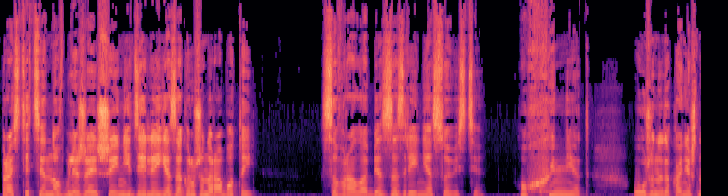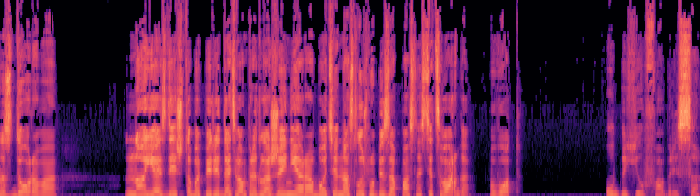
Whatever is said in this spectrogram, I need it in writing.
«Простите, но в ближайшие недели я загружена работой», — соврала без зазрения совести. «Ух, нет, ужин — это, конечно, здорово», — но я здесь, чтобы передать вам предложение о работе на службу безопасности Цварга. Вот». «Убью Фабриса»,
